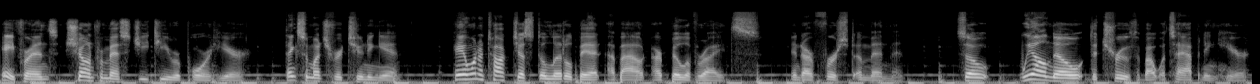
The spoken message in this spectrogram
Hey friends, Sean from SGT Report here. Thanks so much for tuning in. Hey, I want to talk just a little bit about our Bill of Rights and our First Amendment. So, we all know the truth about what's happening here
